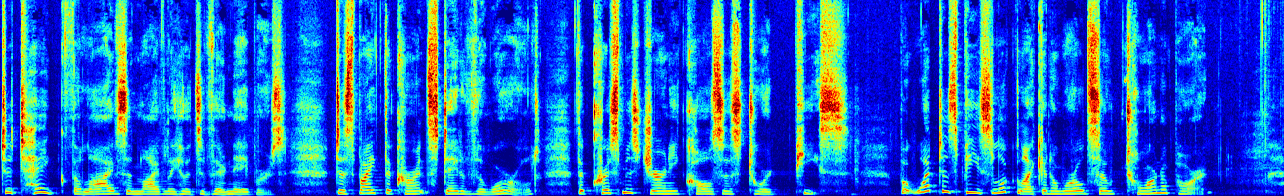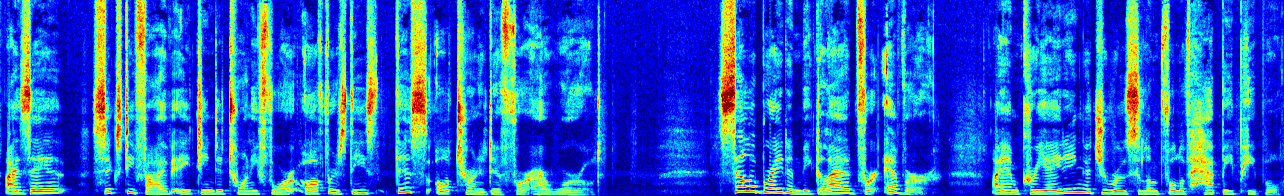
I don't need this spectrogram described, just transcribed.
to take the lives and livelihoods of their neighbors. Despite the current state of the world, the Christmas journey calls us toward peace. But what does peace look like in a world so torn apart? Isaiah 65, 18 to 24 offers these, this alternative for our world. Celebrate and be glad forever. I am creating a Jerusalem full of happy people.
